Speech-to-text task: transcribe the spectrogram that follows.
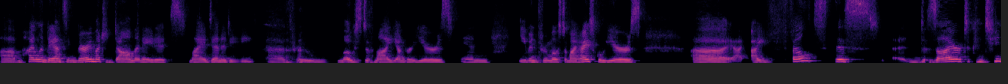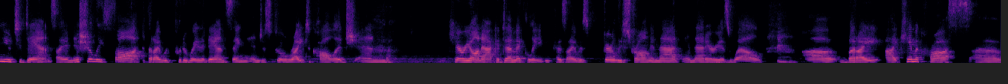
Um, Highland dancing very much dominated my identity uh, through most of my younger years, and even through most of my high school years. Uh, I felt this desire to continue to dance. I initially thought that I would put away the dancing and just go right to college and carry on academically because I was fairly strong in that in that area as mm-hmm. well. Uh, but I I came across uh,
